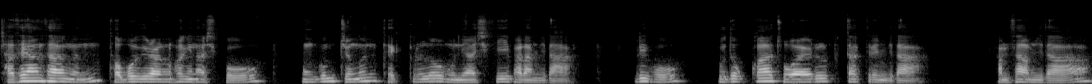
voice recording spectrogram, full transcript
자세한 사항은 더보기란을 확인하시고 궁금증은 댓글로 문의하시기 바랍니다. 그리고 구독과 좋아요를 부탁드립니다. 감사합니다.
